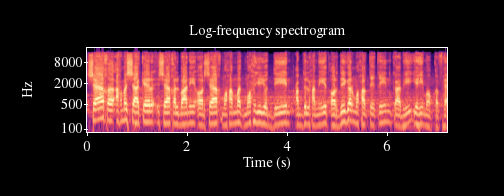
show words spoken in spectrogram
شیخ احمد شاکر، شیخ البانی اور شیخ محمد محی الدین عبد الحمید اور دیگر محققین کا بھی یہی موقف ہے۔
